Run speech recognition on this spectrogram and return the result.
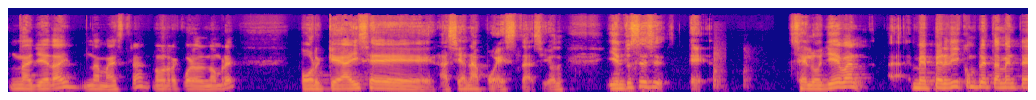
una Jedi, una maestra, no recuerdo el nombre, porque ahí se hacían apuestas. Y, y entonces eh, se lo llevan. Me perdí completamente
